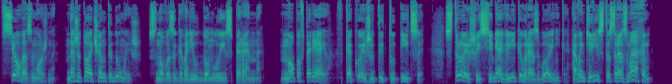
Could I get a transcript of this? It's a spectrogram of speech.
«Все возможно, даже то, о чем ты думаешь», — снова заговорил Дон Луис Перенна. «Но, повторяю, какой же ты тупица! Строишь из себя великого разбойника, авантюриста с размахом,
